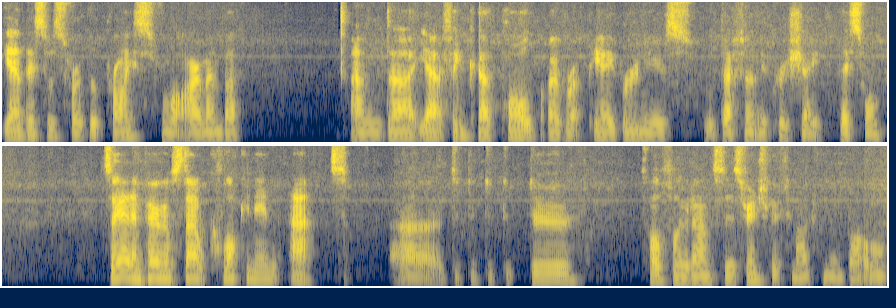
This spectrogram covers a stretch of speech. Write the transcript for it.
yeah, this was for a good price from what I remember. And uh, yeah, I think uh, Paul over at PA Brew News will definitely appreciate this one. So yeah, the Imperial Stout clocking in at uh, 12 fluid ounces, 350 ml bottle.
